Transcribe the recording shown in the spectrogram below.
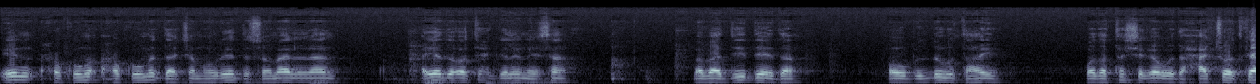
In xukuumadda jamhuuriyadda somalilan iyada oo tixgelinaysa mabaadiideeda oo buddhigu tahay wada tashiga wada xaajoodka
